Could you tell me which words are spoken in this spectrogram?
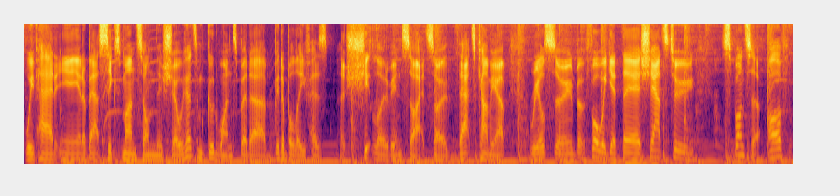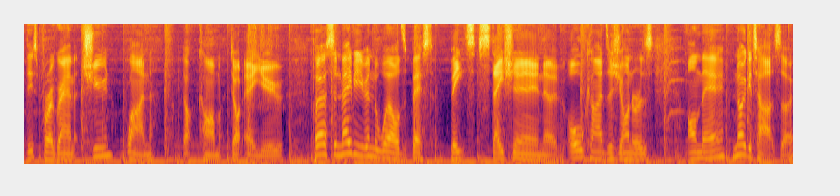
we've had in about six months on this show. We've had some good ones, but uh, Bitter Belief has a shitload of insight. So that's coming up real soon. But before we get there, shouts to sponsor of this program, tune1.com.au. Person, maybe even the world's best beats station, of all kinds of genres on there. No guitars though.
